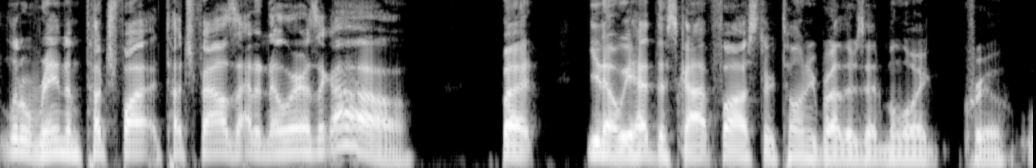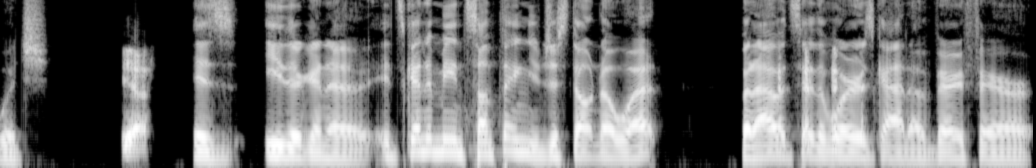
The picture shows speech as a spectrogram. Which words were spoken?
little random touch fi- touch fouls out of nowhere. I was like, oh, but you know, we had the Scott Foster, Tony Brothers, Ed Malloy crew, which Yes. is either gonna it's gonna mean something you just don't know what. But I would say the Warriors got a very fair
